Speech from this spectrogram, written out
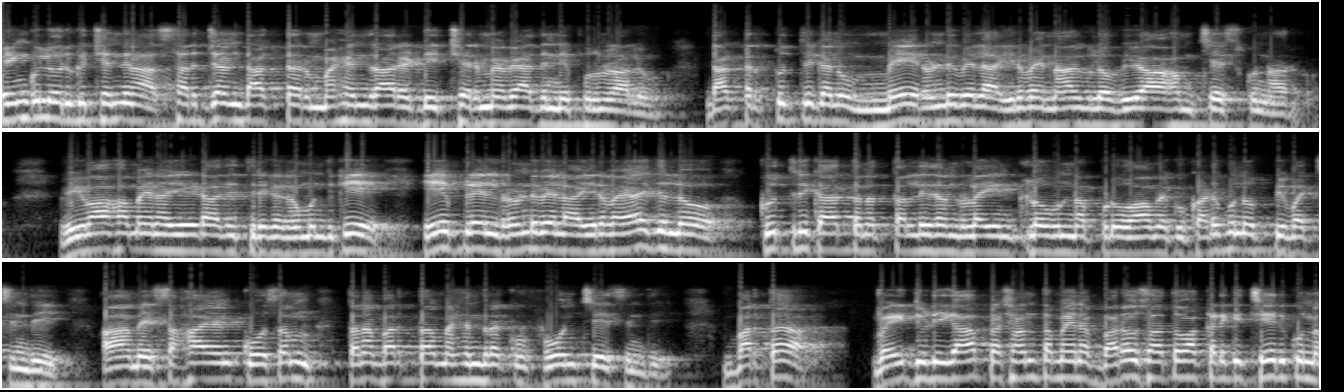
బెంగుళూరుకు చెందిన సర్జన్ డాక్టర్ మహేంద్రారెడ్డి చర్మ వ్యాధి నిపుణురాలు. డాక్టర్ కృత్రికను మే రెండు వేల ఇరవై నాలుగులో వివాహం చేసుకున్నారు. వివాహమైన ఏడాది తిరగక ముందుకే ఏప్రిల్ రెండు వేల ఇరవై ఐదులో కృత్రిక తన తల్లిదండ్రుల ఇంట్లో ఉన్నప్పుడు ఆమెకు కడుపు నొప్పి వచ్చింది. ఆమె సహాయం కోసం తన భర్త మహేంద్రకు ఫోన్ చేసింది. భర్త వైద్యుడిగా ప్రశాంతమైన భరోసాతో అక్కడికి చేరుకున్న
